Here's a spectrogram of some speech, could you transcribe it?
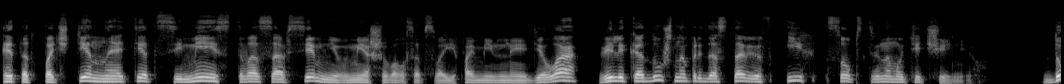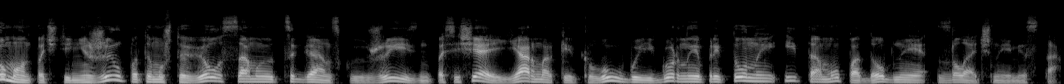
Этот почтенный отец семейства совсем не вмешивался в свои фамильные дела, великодушно предоставив их собственному течению. Дома он почти не жил, потому что вел самую цыганскую жизнь, посещая ярмарки, клубы и горные притоны и тому подобные злачные места.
